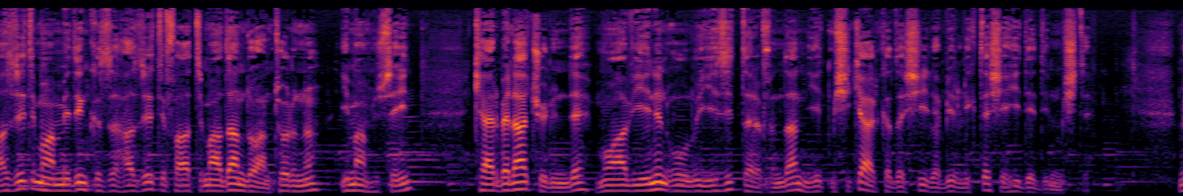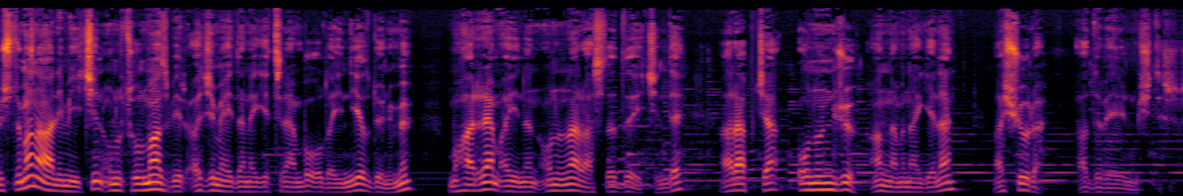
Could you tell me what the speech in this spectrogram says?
Hazreti Muhammed'in kızı Hazreti Fatıma'dan doğan torunu İmam Hüseyin Kerbela çölünde Muaviye'nin oğlu Yezid tarafından 72 arkadaşıyla birlikte şehit edilmişti. Müslüman alimi için unutulmaz bir acı meydana getiren bu olayın yıl dönümü Muharrem ayının onuna rastladığı için de Arapça 10. anlamına gelen Aşura adı verilmiştir.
